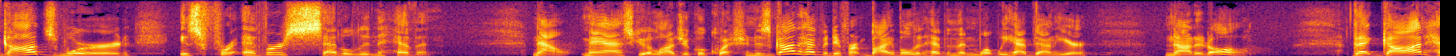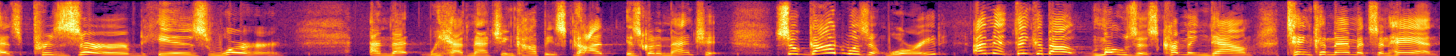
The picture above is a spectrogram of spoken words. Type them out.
God's word is forever settled in heaven. Now, may I ask you a logical question? Does God have a different Bible in heaven than what we have down here? Not at all that God has preserved His Word and that we have matching copies. God is going to match it. So God wasn't worried. I mean, think about Moses coming down, Ten Commandments in hand.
